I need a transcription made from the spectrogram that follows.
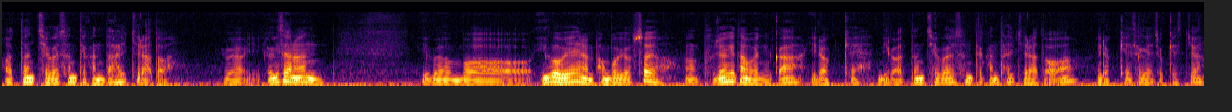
어떤 책을 선택한다 할지라도 이거 여기서는 이거 뭐 이거 외에는 방법이 없어요 어, 부정이다 보니까 이렇게 네가 어떤 책을 선택한다 할지라도 이렇게 해석해 좋겠죠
